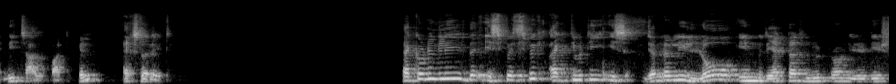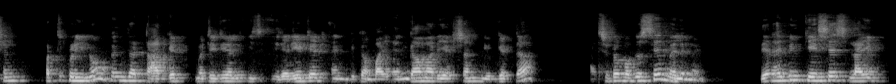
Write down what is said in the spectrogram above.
any charged particle accelerator. Accordingly, the specific activity is generally low in reactor neutron irradiation, particularly you know, when the target material is irradiated and become by N-gamma reaction, you get the isotope of the same element. There have been cases like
